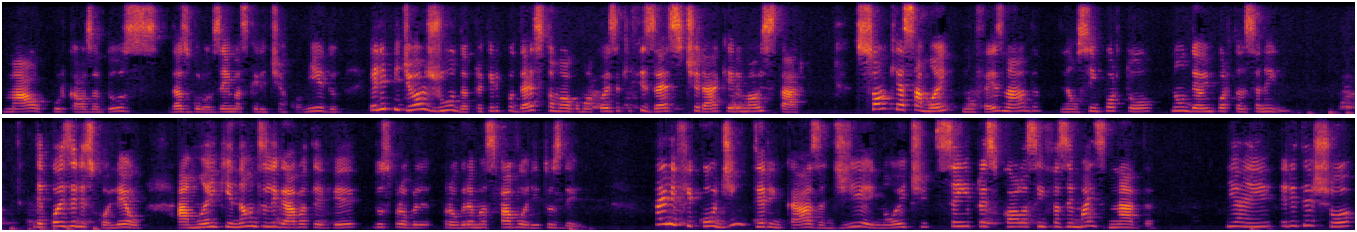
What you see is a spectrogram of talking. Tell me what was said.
mal por causa dos, das guloseimas que ele tinha comido, ele pediu ajuda para que ele pudesse tomar alguma coisa que fizesse tirar aquele mal-estar. Só que essa mãe não fez nada, não se importou, não deu importância nenhuma. Depois ele escolheu a mãe que não desligava a TV dos pro programas favoritos dele. Aí ele ficou o dia inteiro em casa, dia e noite, sem ir para a escola, sem fazer mais nada. E aí ele deixou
